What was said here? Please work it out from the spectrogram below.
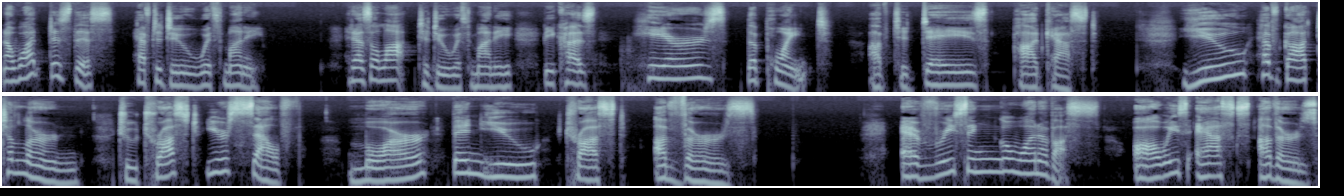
Now, what does this have to do with money? It has a lot to do with money because Here's the point of today's podcast. You have got to learn to trust yourself more than you trust others. Every single one of us always asks others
